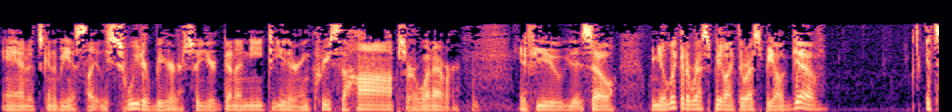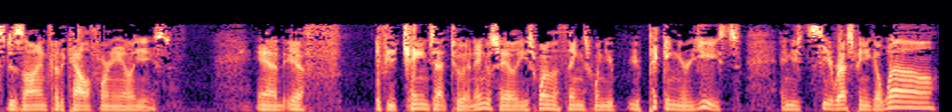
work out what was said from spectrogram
and it's going to be a slightly sweeter beer. So you're going to need to either increase the hops or whatever. Hmm. If you so when you look at a recipe like the recipe I'll give, it's designed for the California ale yeast. And if if you change that to an English ale yeast, one of the things when you you're picking your yeasts and you see a recipe and you go, well,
